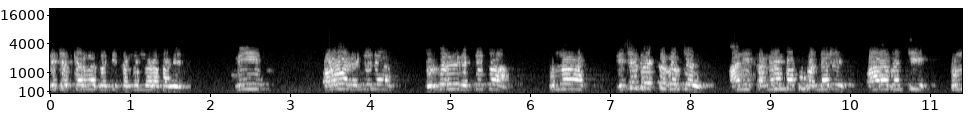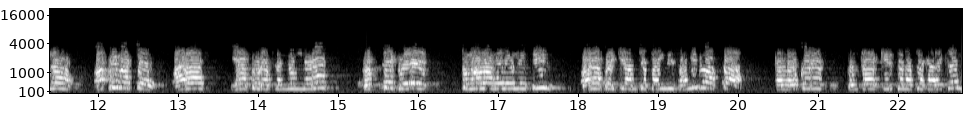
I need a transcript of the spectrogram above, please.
निषेध करण्यासाठी संगमनेरात आले. मी परवा घडलेल्या दुर्दैवी घटनेचा पुन्हा निषेध व्यक्त करतो आणि संग्राम बापू भंडारे महाराजांची पुन्हा माफी मागतो महाराज या पुढे संगमनेरात प्रत्येक वेळेस तुम्हाला बोलवून येतील बऱ्यापैकी आमच्या ताईंनी सांगितलं असता तर लवकरच तुमचा कीर्तनाचा कार्यक्रम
